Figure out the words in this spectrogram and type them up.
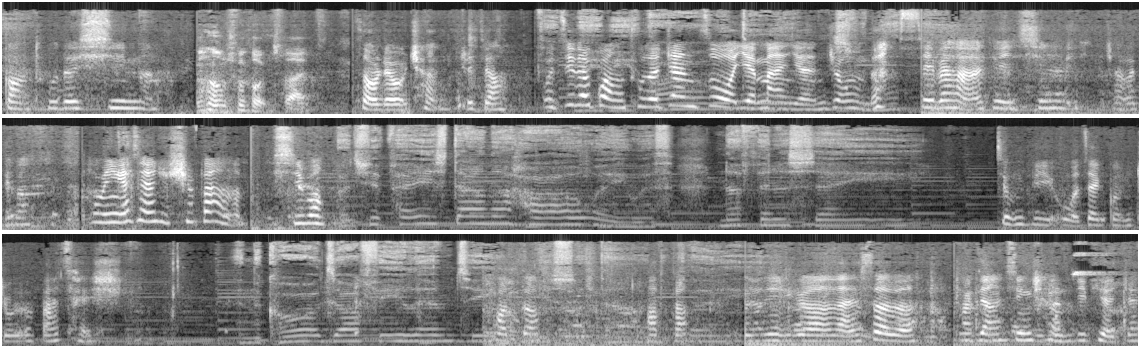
广图的西门，刚刚出口出来，走流程，这叫。我记得广图的占座也蛮严重的，这边好像可以清理，找个地方。他们应该现在去吃饭了，希望。兄弟，我在广州的发财史。好的，好的。走进一个蓝色的珠江新城地铁站，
